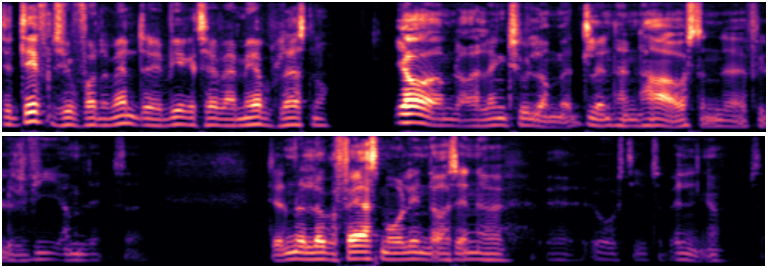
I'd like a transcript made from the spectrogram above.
det defensive fundament øh, virker til at være mere på plads nu. Jo, men der er ingen tvivl om, at Glenn han har også den der filosofi om det. Så det er dem, der lukker færrest mål ind, der også ender øh, øverst i tabellen. Ja. Så.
